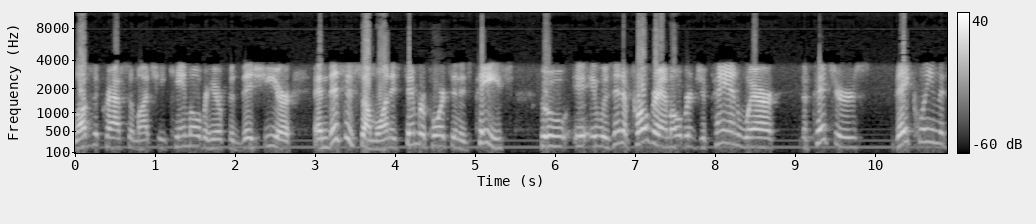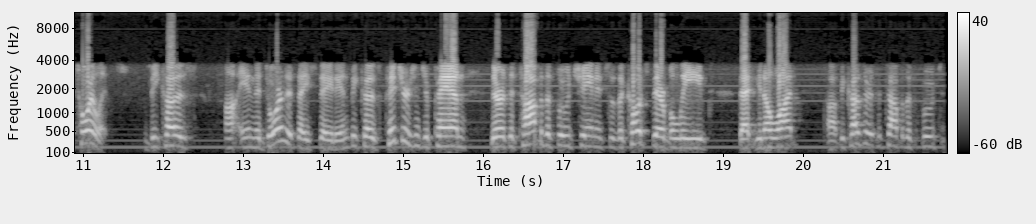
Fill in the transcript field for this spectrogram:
loves the craft so much. He came over here for this year, and this is someone, as Tim reports in his piece, who it, it was in a program over in Japan where the pitchers they clean the toilets because uh, in the dorm that they stayed in because pitchers in Japan they're at the top of the food chain, and so the coach there believed that you know what. Uh, because they're at the top of the food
